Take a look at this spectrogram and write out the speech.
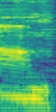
um,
